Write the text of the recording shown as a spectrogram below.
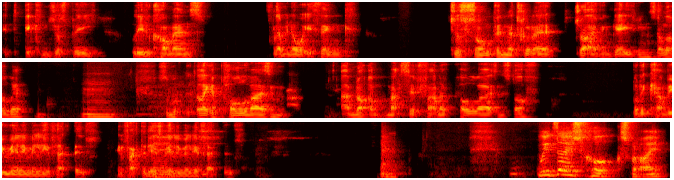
It, it can just be leave a comment, let me know what you think. Just something that's going to drive engagement a little bit. Mm. So, like a polarizing, I'm not a massive fan of polarizing stuff, but it can be really, really effective. In fact, it is yeah. really, really effective. With those hooks, right?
